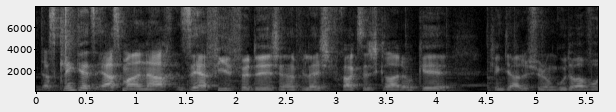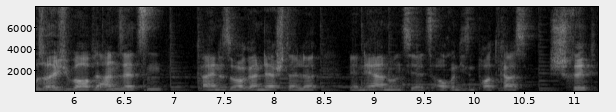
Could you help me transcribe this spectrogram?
Das klingt jetzt erstmal nach sehr viel für dich. Ne? Vielleicht fragst du dich gerade, okay, klingt ja alles schön und gut, aber wo soll ich überhaupt ansetzen? Keine Sorge an der Stelle. Wir nähern uns jetzt auch in diesem Podcast Schritt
